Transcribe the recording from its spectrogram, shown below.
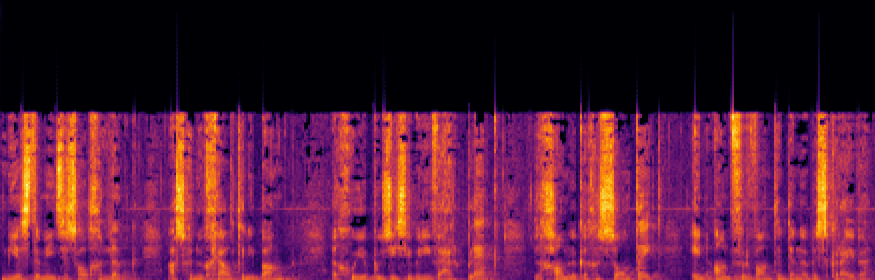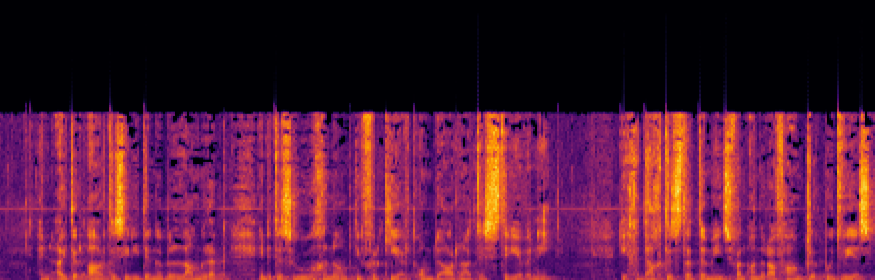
Meeste mense sal geluk as genoeg geld in die bank, 'n goeie posisie by die werkplek, liggaamlike gesondheid en aanverwante dinge beskryf. En uiteraard is hierdie dinge belangrik en dit is hoegenaamd nie verkeerd om daarna te streef nie. Die gedagte dat 'n mens van ander afhanklik moet wees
